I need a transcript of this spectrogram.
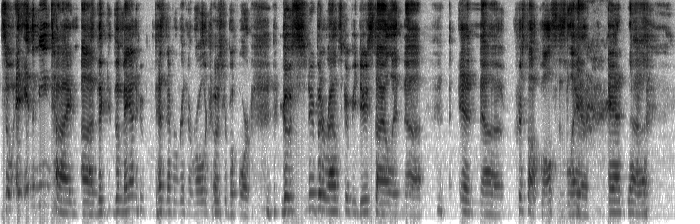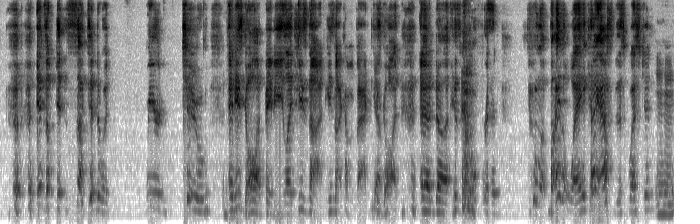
so in the meantime, uh, the the man who has never ridden a roller coaster before goes snooping around Scooby Doo style in uh, in uh, Christoph Waltz's lair and uh, ends up getting sucked into a weird tube, and he's gone, baby. Like he's not he's not coming back. He's gone, and uh, his girlfriend. Who, by the way, can I ask this question? Mm-hmm.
